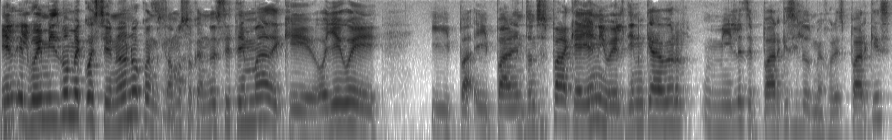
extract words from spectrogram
el, el güey mismo me cuestionó, ¿no? Cuando Sí, estábamos man. tocando este tema de que, oye, güey, y, pa- y para entonces para que haya nivel tienen que haber miles de parques y los mejores parques.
